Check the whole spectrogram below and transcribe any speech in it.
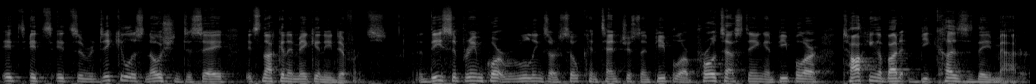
it's it's it's a ridiculous notion to say it's not going to make any difference. These Supreme Court rulings are so contentious, and people are protesting, and people are talking about it because they matter.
